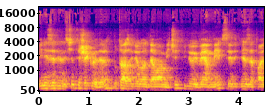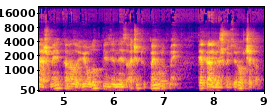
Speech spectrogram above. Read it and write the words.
Beni izlediğiniz için teşekkür ederim. Bu tarz videoların devamı için videoyu beğenmeyi, sevdiklerinizle paylaşmayı, kanala üye olup bildirimlerinizi açık tutmayı unutmayın. Tekrar görüşmek üzere, hoşçakalın.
